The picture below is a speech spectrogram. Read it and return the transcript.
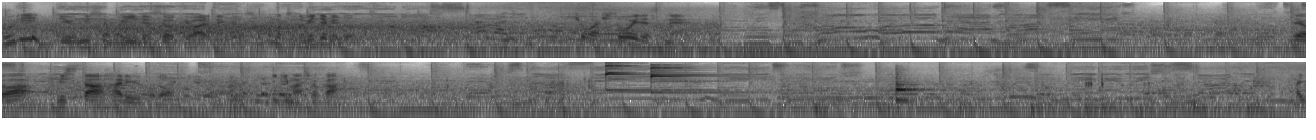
フリーっていう店もいいですよって言われてんけどそこもちょっと見てみる？今日は人多いですね。ではミスターハリウッド行きましょうか。はい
